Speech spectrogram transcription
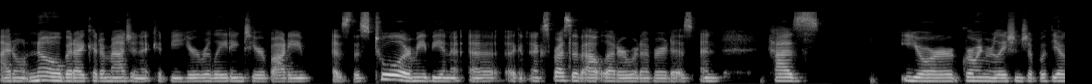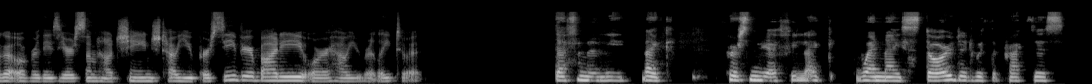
I don't know, but I could imagine it could be you're relating to your body as this tool or maybe an, a, an expressive outlet or whatever it is. And has your growing relationship with yoga over these years somehow changed how you perceive your body or how you relate to it? Definitely. Like personally, I feel like when I started with the practice,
